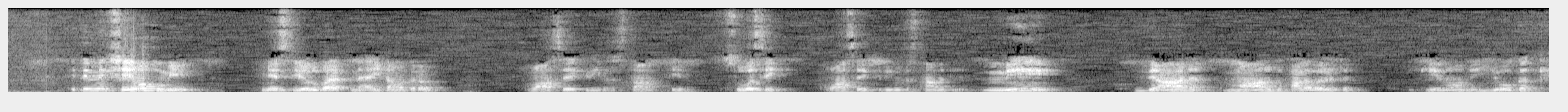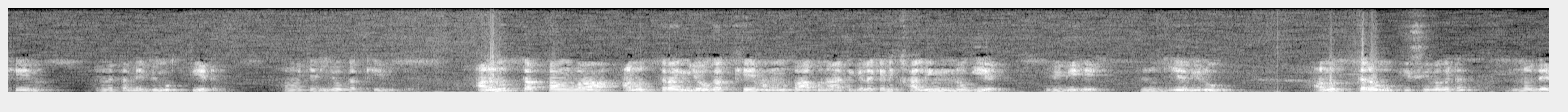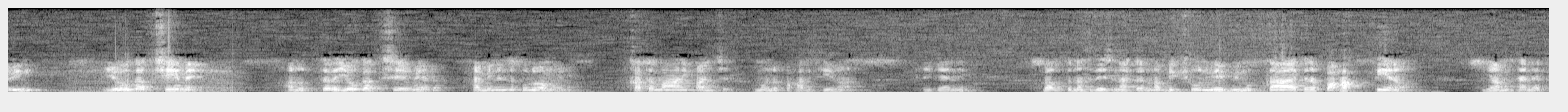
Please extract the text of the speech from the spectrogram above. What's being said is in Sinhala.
ඉතින් මේ ക്ഷേම භූමියේ මේ සියලු බයක් නැහැ ඊට අමතරව වාසය කිරීමට ස්ථානක් තියෙනවා. සුවසේ වාසය කිරීමට ස්ථාන තියෙනවා. මේ ධාන මාර්ග ඵලවලට කියනවා මේ යෝගක්ඛේම. එහෙම නැත්නම් මේ විමුක්තියට තමයි කියන්නේ යෝගක්ඛේම කියලා. අනනුත්තප්පං වා අනුත්තරං යෝගක්ඛේම අනුපාපුනාති කියලා කියන්නේ කලින් නොගිය විදිහේ නොගිය විරු අනුත්තර වූ කිසිවකට නොදෙවිනි යෝගක්ෂේමය අනුත්තර යෝගක්ෂේමයට පැමිණෙන්න පුළුවන් වෙනවා. කතමානි පංච මොන පහද කියනවනම්. ඒ කියන්නේ බෞද්ධනාස දේශනා කරන භික්ෂූන් මේ විමුක්තායතන පහක් තියෙනවා. යම් තැනක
